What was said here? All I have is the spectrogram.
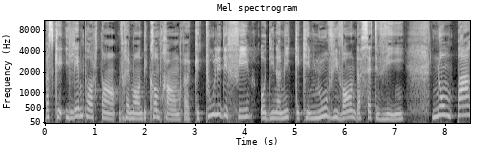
Parce qu'il est important vraiment de comprendre que tous les défis aux dynamiques que nous vivons dans cette vie n'ont pas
